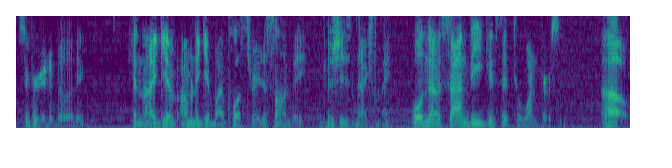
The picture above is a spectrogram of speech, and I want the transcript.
super good ability. Can I give? I'm gonna give my plus three to Sanvi because she's next to me. Well, no, Sanvi gives it to one person. Oh,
